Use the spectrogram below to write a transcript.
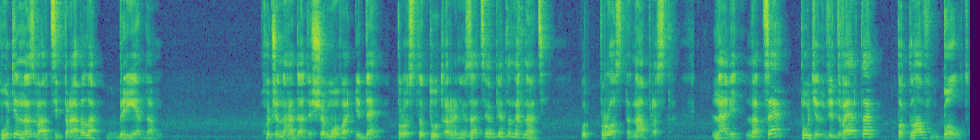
Путін назвав ці правила бредом. Хочу нагадати, що мова йде про статут Організації Об'єднаних Націй. От просто-напросто. Навіть на це Путін відверто поклав болт.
